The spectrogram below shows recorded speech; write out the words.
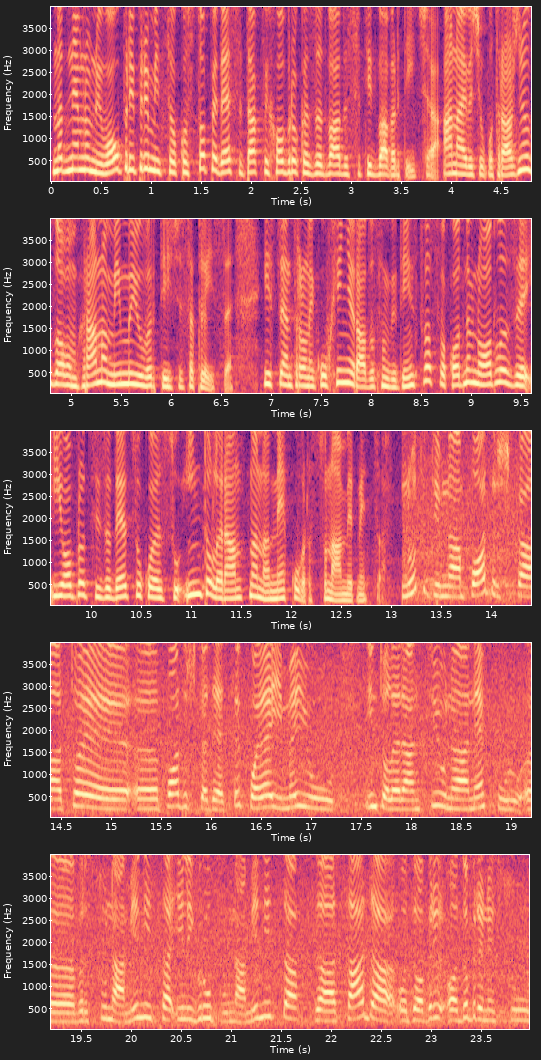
Na dnevnom nivou pripremi se oko 150 takvih obroka za 22 vrtića, a najveću potražnju za ovom hranom imaju vrtići sa klise. Iz centralne kuhinje radosnog detinstva svakodnevno odlaze i obroci za decu koja su intolerantna na neku vrstu namirnica. Nutritivna podrška, to je e, podrška dece koja imaju intoleranciju na neku e, vrstu namirnica ili grupu namirnica. Za sada odobrene su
